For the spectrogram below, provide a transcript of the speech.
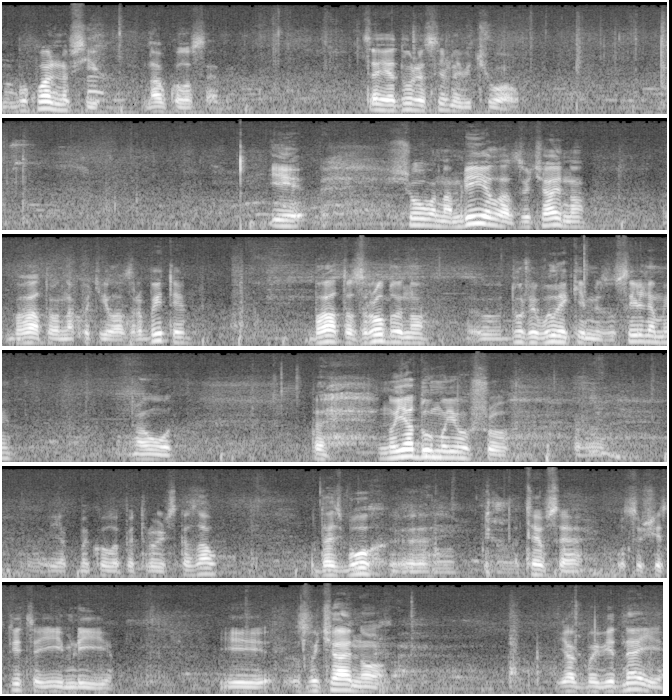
ну, буквально всіх навколо себе. Це я дуже сильно відчував. І що вона мріяла, звичайно, багато вона хотіла зробити, багато зроблено дуже великими зусиллями. От. Ну, я думаю, що, як Микола Петрович сказав, дасть Бог, е, це все осуществиться її мрії. І, звичайно, якби від неї,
